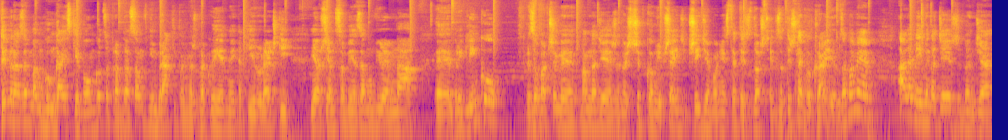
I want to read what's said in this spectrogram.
Tym razem mam gungańskie bongo, co prawda są w nim braki, ponieważ brakuje jednej takiej rureczki. Ja już ją sobie zamówiłem na e, Briglinku. Zobaczymy, mam nadzieję, że dość szybko mi przejdzie, przyjdzie, bo niestety z dość egzotycznego kraju ją zamawiałem, ale miejmy nadzieję, że będzie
